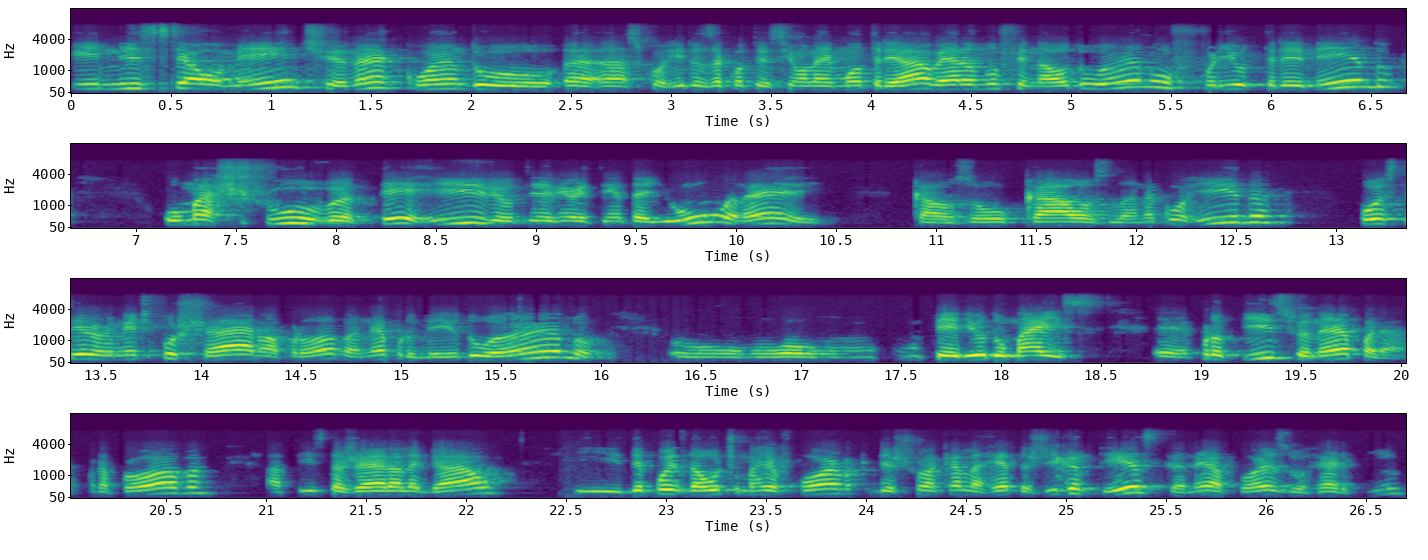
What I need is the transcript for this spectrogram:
Inicialmente, né, quando uh, as corridas aconteciam lá em Montreal, era no final do ano, um frio tremendo, uma chuva terrível teve em 81, né, e causou caos lá na corrida. Posteriormente puxaram a prova, né, para o meio do ano, um, um, um período mais é, propício, né, para a prova. A pista já era legal e depois da última reforma que deixou aquela reta gigantesca, né, após o hairpin,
